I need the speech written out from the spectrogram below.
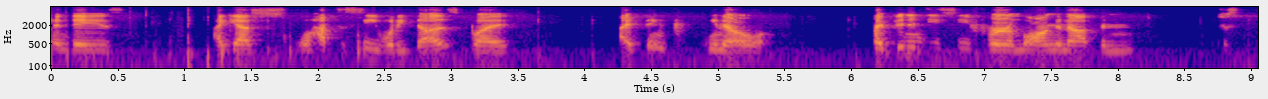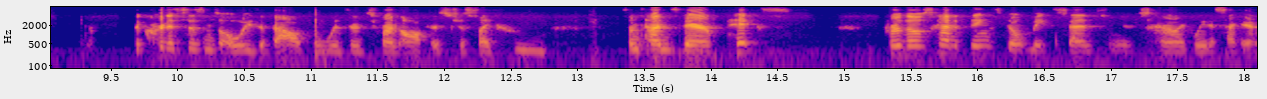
ten days. I guess we'll have to see what he does, but I think you know I've been in DC for long enough, and just the criticism's always about the Wizards front office, just like who sometimes their picks for those kind of things don't make sense, and you're just kind of like, wait a second.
